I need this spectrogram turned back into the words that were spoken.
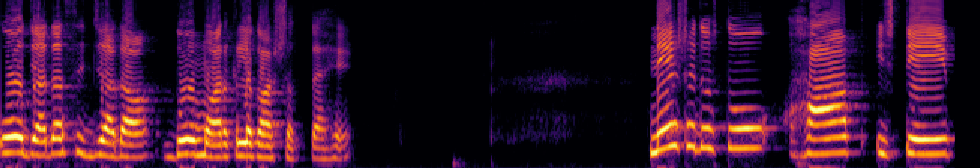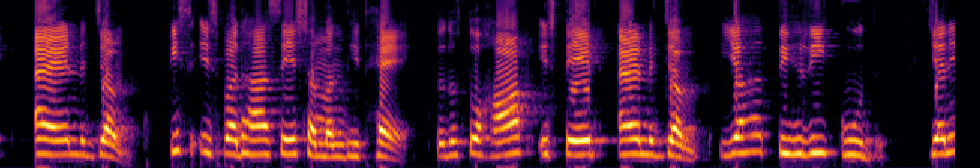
वो ज़्यादा से ज़्यादा दो मार्क लगा सकता है। नेक्स्ट है दोस्तों हाफ़ स्टेप एंड जंप किस स्पर्धा से संबंधित है? तो दोस्तों हाफ़ स्टेप एंड जंप यह तिहरी कूद यानी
